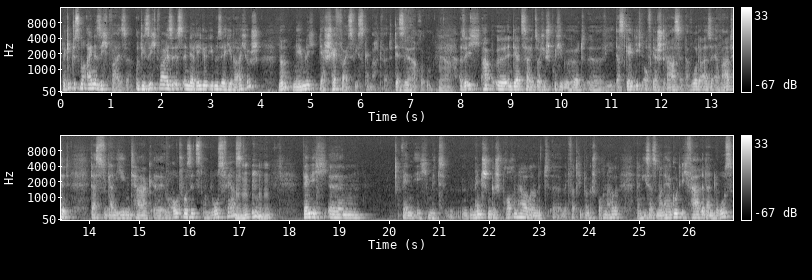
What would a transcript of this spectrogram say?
Da gibt es nur eine Sichtweise. Und die Sichtweise ist in der Regel eben sehr hierarchisch. Ne? Nämlich der Chef weiß, wie es gemacht wird, der Silberrücken. Ja, ja. Also ich habe äh, in der Zeit solche Sprüche gehört äh, wie, das Geld liegt auf der Straße. Da wurde also erwartet, dass du dann jeden Tag äh, im Auto sitzt und losfährst. Mhm, mhm. Wenn ich... Ähm, wenn ich mit Menschen gesprochen habe oder mit, äh, mit Vertrieblern gesprochen habe, dann hieß das immer, naja gut, ich fahre dann los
